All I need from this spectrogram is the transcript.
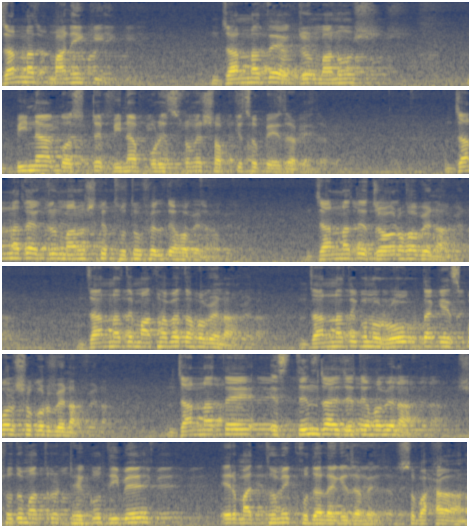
জান্নাত মানে কি? জান্নাতে একজন মানুষ বিনা কষ্টে, বিনা পরিশ্রমে সব কিছু পেয়ে যাবে। জান্নাতে একজন মানুষকে থুতু ফেলতে হবে না। জান্নাতে জ্বর হবে না। জান্নাতে মাথা ব্যথা হবে না। জান্নাতে কোনো রোগ তাকে স্পর্শ করবে না। জান্নাতে ইস্তেঞ্জায় যেতে হবে না। শুধুমাত্র ঢেকু দিবে, এর মাধ্যমে ক্ষুদা লেগে যাবে। সুবাহান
